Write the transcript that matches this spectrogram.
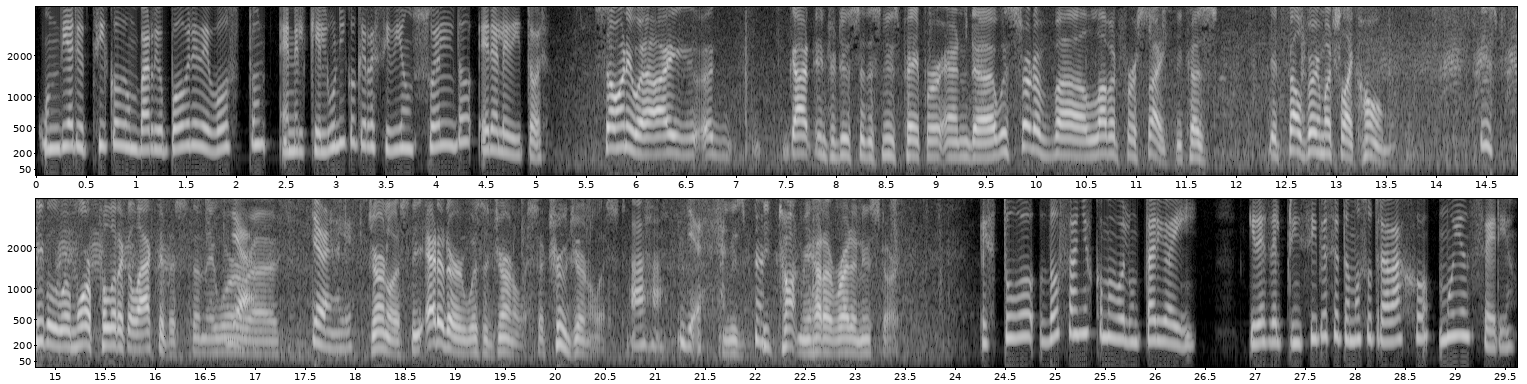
un diario chico de un barrio pobre de Boston en el que el único que recibía un sueldo era el editor. So anyway, I uh, got introduced to this newspaper and uh, was sort of uh, love at first sight because it felt very much like home. These people were more political activists than they were Yeah. uh, Journalist. journalists. The editor was a journalist, a true journalist. Uh-huh. Yes. He was he taught me how to write a news story. Estuvo dos años como voluntario ahí y desde el principio se tomó su trabajo muy en serio.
